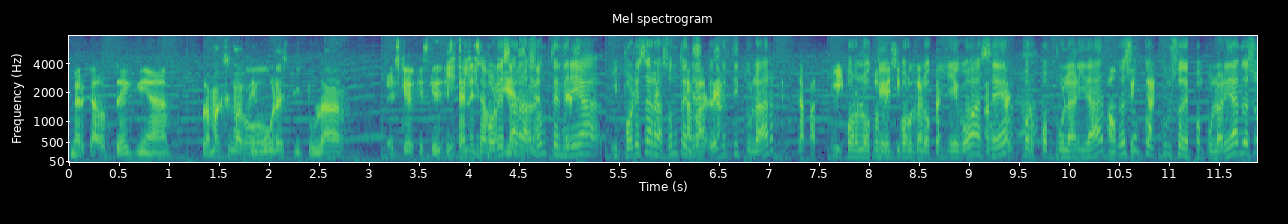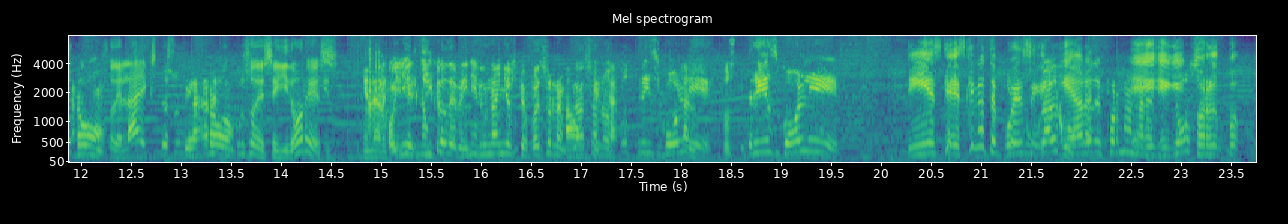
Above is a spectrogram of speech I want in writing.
mercadotecnia, La máxima No. figura es titular. es que, es que Y, está en y esa por esa razón tendría y por esa razón tendría que ser titular por lo que por lo que llegó a ser por popularidad no es un concurso de popularidad no es un concurso de likes no es un Claro. concurso de seguidores En Oye, el chico de también 21 años que fue su reemplazo anotó tres goles. Tres goles. Sí, es que, es que no te puedes Portugal guiar jugó de forma eh, eh, maravillosa. por- por- eh,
